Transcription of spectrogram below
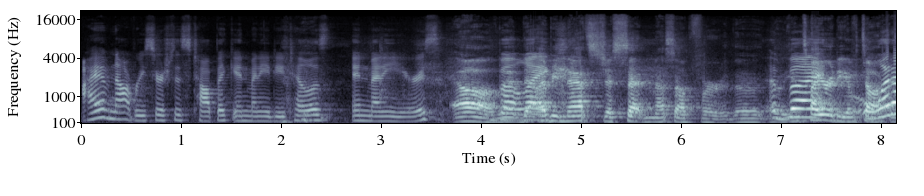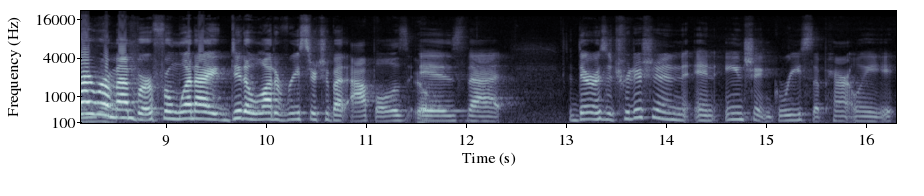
I have not researched this topic in many details in many years. Oh, But, that- I mean that's just setting us up for the, the entirety of talking. What I yeah. remember from when I did a lot of research about apples Yeah. is that there is a tradition in ancient Greece, apparently,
